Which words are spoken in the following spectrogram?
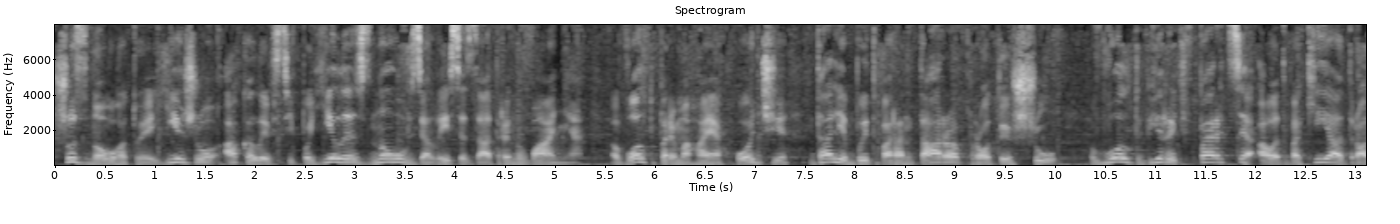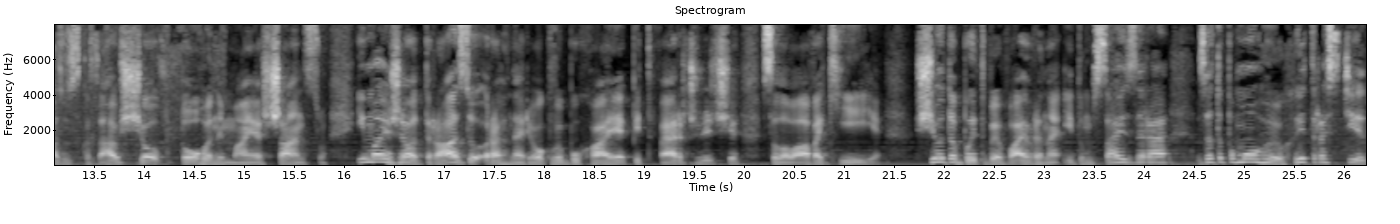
Шу знову готує їжу, а коли всі поїли, знову взялися за тренування. Волт перемагає Ходжі, далі битва Рантаро проти Шу. Волт вірить в перця, а от Вакія одразу сказав, що в того немає шансу. І майже одразу Рагнарьок вибухає, підтверджуючи слова Вакії. Щодо битви Вайврена і Думсайзера, за допомогою хитрості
